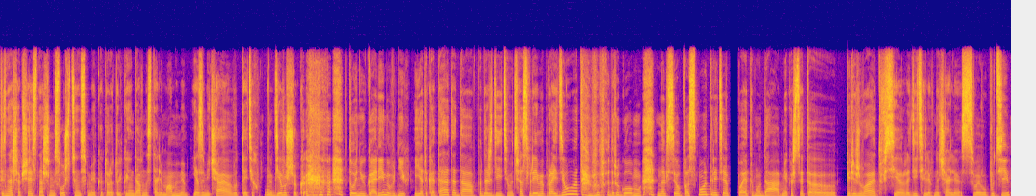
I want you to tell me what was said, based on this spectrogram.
Ты знаешь, общаясь с нашими слушательницами, которые только недавно стали мамами, я замечаю вот этих девушек, Тоню и Карину в них, и я такая, да-да-да, подождите, вот сейчас время пройдет, вы по-другому на все посмотрите. Поэтому, да, мне кажется, это переживают все родители в начале своего пути,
